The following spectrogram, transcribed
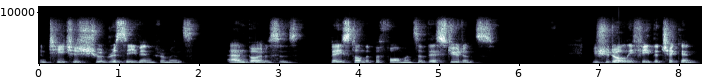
And teachers should receive increments and bonuses based on the performance of their students. You should only feed the chicken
